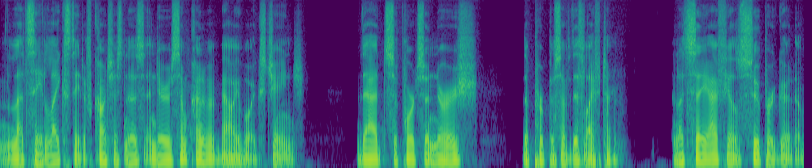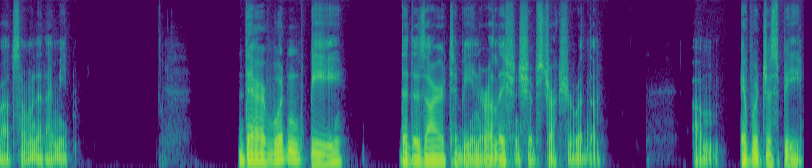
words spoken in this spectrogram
let's say, like state of consciousness, and there is some kind of a valuable exchange that supports and nourish the purpose of this lifetime. Let's say I feel super good about someone that I meet. There wouldn't be the desire to be in a relationship structure with them. Um, it would just be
